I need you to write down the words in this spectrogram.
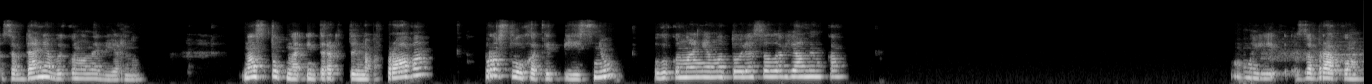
Завдання виконане вірно. Наступна інтерактивна вправа прослухати пісню у виконанні Анатолія Солов'яненка. Ми за браком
